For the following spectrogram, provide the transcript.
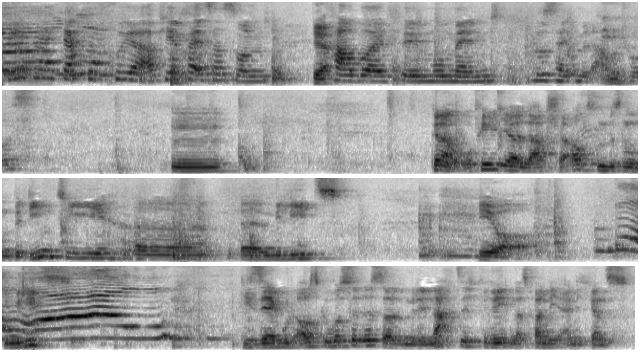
später, ich dachte früher. Auf jeden Fall ist das so ein Ja. Cowboy-Film-Moment. Plus halt mit Autos. Genau, Ophelia latscht ja auch so ein bisschen und bedient die äh, äh, Miliz. Ja. Die Miliz, die sehr gut ausgerüstet ist, also mit den Nachtsichtgeräten, das fand ich eigentlich ganz,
